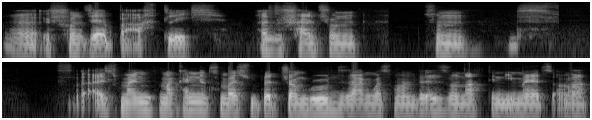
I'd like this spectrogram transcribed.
Äh, ist schon sehr beachtlich. Also scheint schon, schon. Also ich meine, man kann ja zum Beispiel über John Gruden sagen, was man will, so nach den E-Mails, aber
